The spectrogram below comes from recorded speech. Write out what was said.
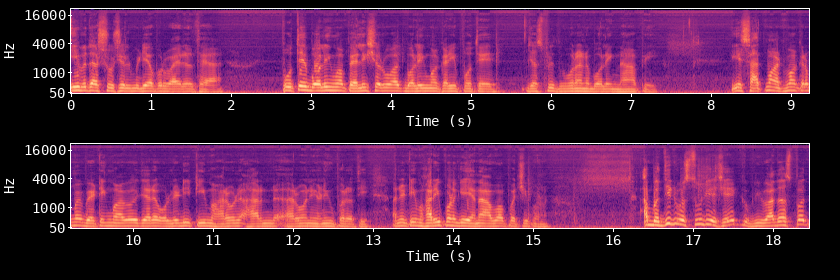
એ બધા સોશિયલ મીડિયા પર વાયરલ થયા. પોતે બોલિંગમાં પહેલી શરૂઆત બોલિંગમાં કરી પોતે. જસપ્રીત બુમરાને બોલિંગ ના આપી. એ સાતમા, આઠમા ક્રમે બેટિંગમાં આવ્યો જ્યારે ઓલરેડી ટીમ હારવા, હાર- હારવાની અણી ઉપર હતી. અને ટીમ હારી પણ ગઈ, એના આવવા પછી પણ. આ બધી જ વસ્તુ જે છે, એક વિવાદાસ્પદ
